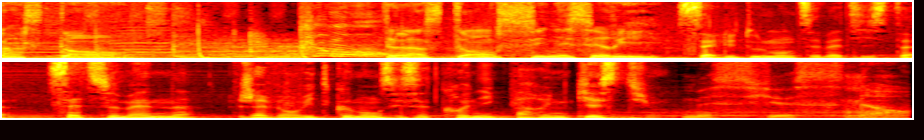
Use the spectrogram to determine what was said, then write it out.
L'instant. L'instant ciné-série. Salut tout le monde, c'est Baptiste. Cette semaine, j'avais envie de commencer cette chronique par une question. Monsieur Snow,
